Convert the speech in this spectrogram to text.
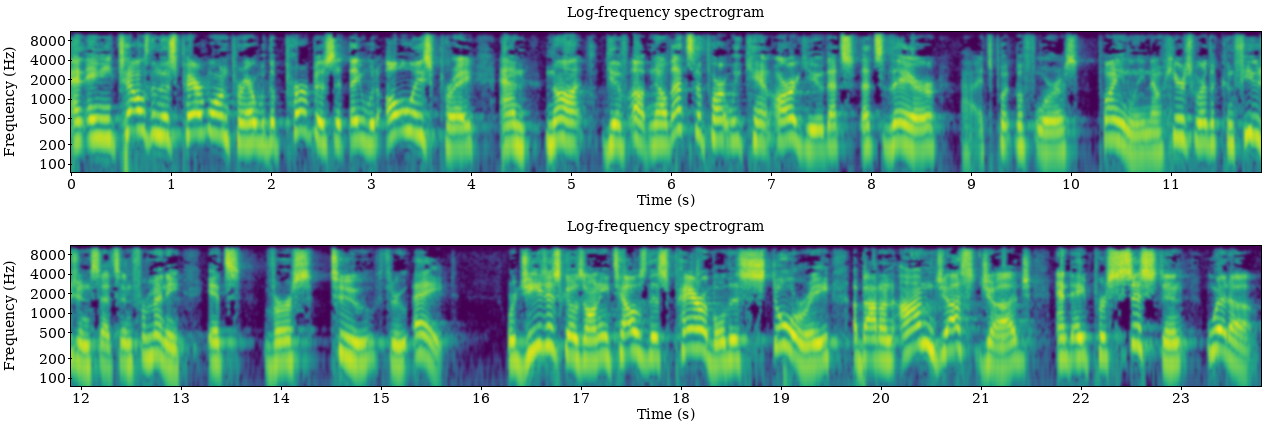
and, and he tells them this parable on prayer with the purpose that they would always pray and not give up. Now, that's the part we can't argue. That's, that's there. Uh, it's put before us plainly. Now, here's where the confusion sets in for many. It's verse 2 through 8 where Jesus goes on, he tells this parable, this story about an unjust judge and a persistent widow.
